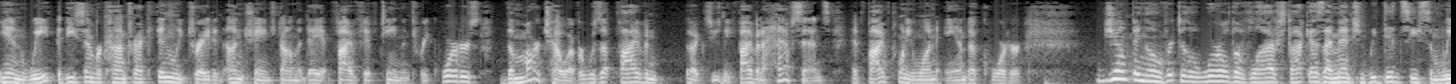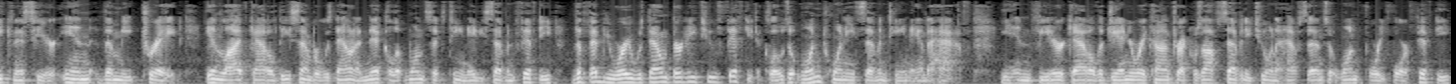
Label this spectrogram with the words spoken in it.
In wheat, the December contract thinly traded unchanged on the day at 515 and three quarters. The March, however, was up five and uh, excuse me, five and a half cents at 521 and a quarter. Jumping over to the world of livestock, as I mentioned, we did see some weakness here in the meat trade. In live cattle, December was down a nickel at 116.8750. The February was down 32.50 to close at 120.17 and a half. In feeder cattle, the January contract was off 72 and a half cents at 144.50.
